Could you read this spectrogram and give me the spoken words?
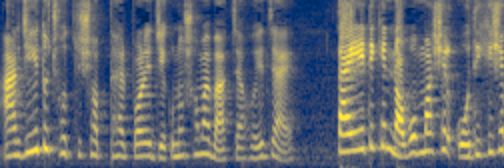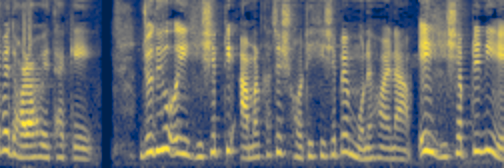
আর যেহেতু ছত্রিশ সপ্তাহের পরে যে কোনো সময় বাচ্চা হয়ে যায় তাই এটিকে নবম মাসের অধিক হিসেবে ধরা হয়ে থাকে। যদিও এই হিসেবটি আমার কাছে সঠিক হিসেবে মনে হয় না। এই হিসাবটি নিয়ে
